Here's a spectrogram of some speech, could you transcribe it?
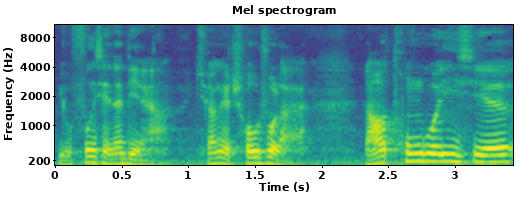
有风险的点啊，全给抽出来，然后通过一些。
